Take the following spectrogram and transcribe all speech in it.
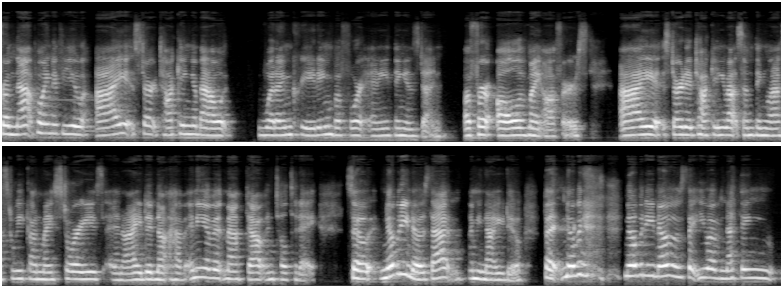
from that point of view, I start talking about what I'm creating before anything is done uh, for all of my offers. I started talking about something last week on my stories, and I did not have any of it mapped out until today. So nobody knows that. I mean, now you do, but nobody nobody knows that you have nothing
